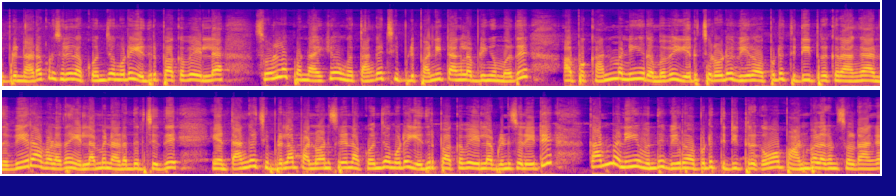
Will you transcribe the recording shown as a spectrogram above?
இப்படி நடக்கும்னு சொல்லி நான் கொஞ்சம் கூட எதிர்பார்க்கவே இல்லை. சொல்ல பொண்ணாக்கி உங்கள் தங்கச்சி இப்படி பண்ணிட்டாங்களே அப்படிங்கும்போது அப்போ கண்மணி ரொம்பவே எரிச்சலோடு வீராவை போட்டு திட்டிகிட்டு இருக்கிறாங்க. அந்த வீராவால் தான் எல்லாமே நடந்துருச்சுது. என் தங்கச்சி இப்படிலாம் பண்ணுவான்னு சொல்லி நான் கொஞ்சம் கூட எதிர்பார்க்கவே இல்லை அப்படின்னு சொல்லிட்டு கண்மணியும் வந்து வீராவை போட்டு திட்டிகிட்டு இருக்கவும் அப்போ அன்பழகன் சொல்கிறாங்க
